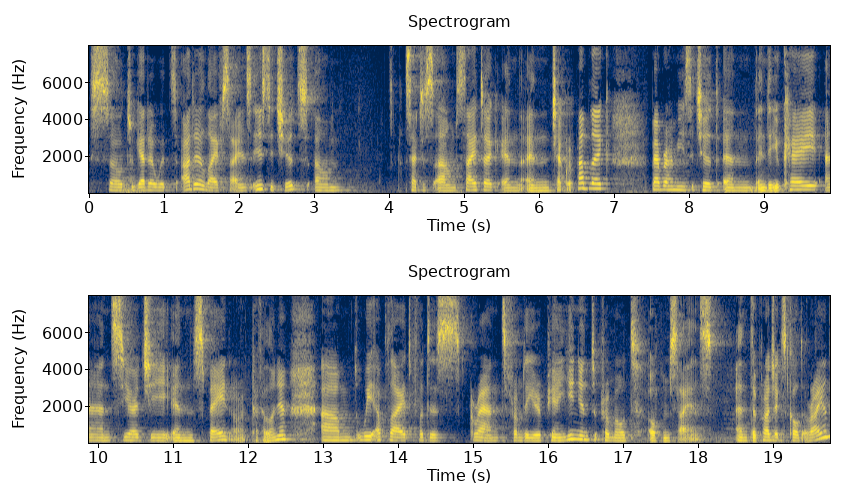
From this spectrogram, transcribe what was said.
so together with other life science institutes um, such as um, CEITEC Czech Republic, Babraham Institute in, in the UK, and CRG in Spain or Catalonia, um, we applied for this grant from the European Union to promote open science. And the project is called Orion.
